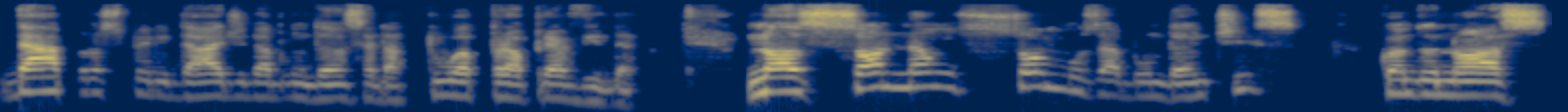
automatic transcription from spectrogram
da prosperidade e da abundância da tua própria vida. Nós só não somos abundantes quando nós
